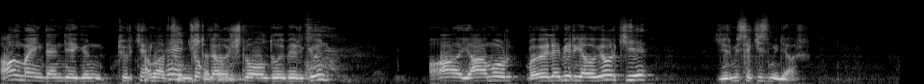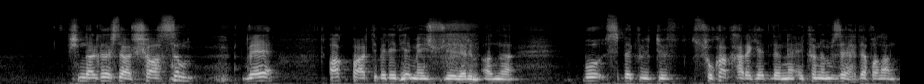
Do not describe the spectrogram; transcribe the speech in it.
Almayın dendiği gün Türkiye'nin en çok yağışlı olduğu bir gün. Aa, yağmur böyle bir yağıyor ki 28 milyar. Şimdi arkadaşlar şahsım ve AK Parti belediye meclis üyelerim adına bu spekülatif sokak hareketlerine, ekonomimize hedef alan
